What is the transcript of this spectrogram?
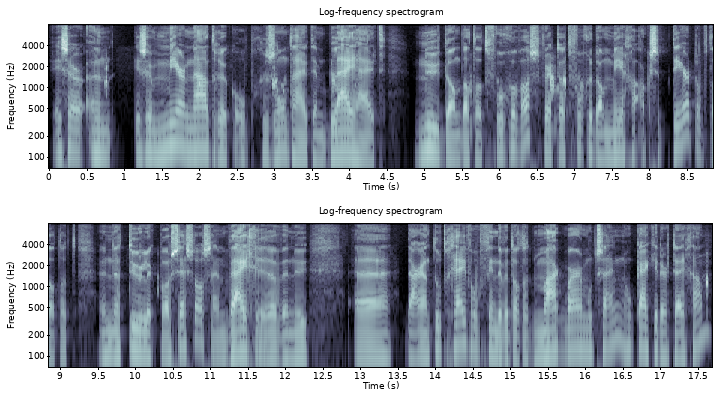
Is er, een, is er meer nadruk op gezondheid en blijheid nu dan dat dat vroeger was? Werd dat vroeger dan meer geaccepteerd of dat het een natuurlijk proces was? En weigeren we nu eh, daaraan toe te geven? Of vinden we dat het maakbaar moet zijn? Hoe kijk je daar tegenaan?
